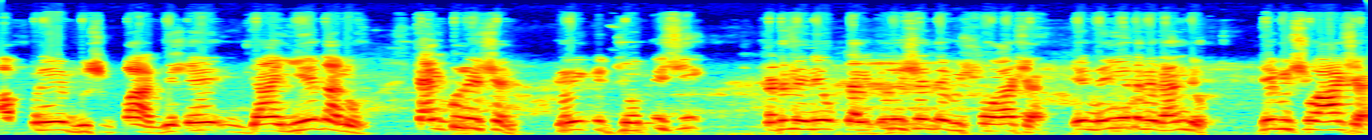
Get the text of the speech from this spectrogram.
ਆਪਣੇ ਵਿਸ਼ ਭਾਗਯ ਤੇ ਜਾਂ ਇਹ ਤੁਹਾਨੂੰ ਕੈਲਕੂਲੇਸ਼ਨ ਜੋ ਇੱਕ ਜੋਤਿਸ਼ੀ ਕੱਢਦੇ ਨੇ ਉਹ ਕੈਲਕੂਲੇਸ਼ਨ ਤੇ ਵਿਸ਼ਵਾਸ ਹੈ। ਜੇ ਨਹੀਂ ਹੈ ਤਾਂ ਫਿਰ ਰਹਿਣ ਦਿਓ। ਜੇ ਵਿਸ਼ਵਾਸ ਹੈ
